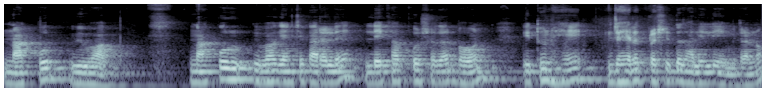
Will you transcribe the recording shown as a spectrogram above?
नागपूर विभाग. नागपूर विभाग यांचे कार्यालय लेखा कोषागार भवन. इथून हे जाहिरात प्रसिद्ध झालेली आहे मित्रांनो.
